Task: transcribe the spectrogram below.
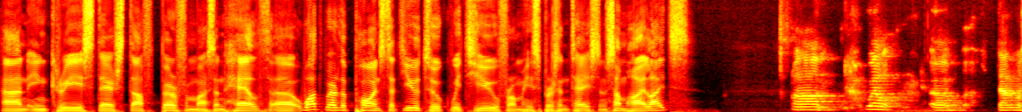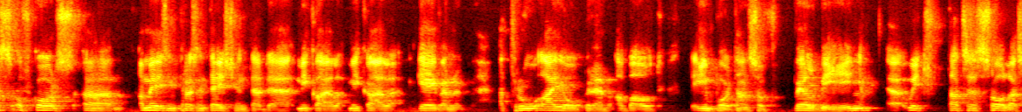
and increase their staff performance and health. Uh, what were the points that you took with you from his presentation? Some highlights? Um, well, uh, that was of course uh, amazing presentation that uh, Mikael, Mikael gave an, a true eye opener about the importance of well-being, uh, which touches us all. As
